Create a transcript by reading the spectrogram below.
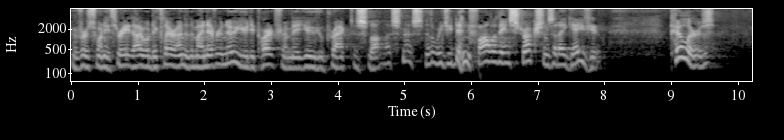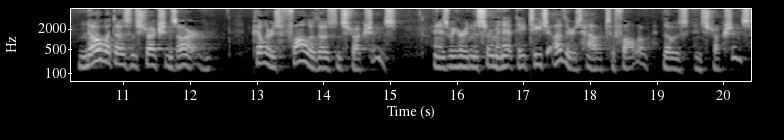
Verse 23, I will declare unto them, I never knew you. Depart from me, you who practice lawlessness. In other words, you didn't follow the instructions that I gave you. Pillars know what those instructions are. Pillars follow those instructions. And as we heard in the sermonette, they teach others how to follow those instructions.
